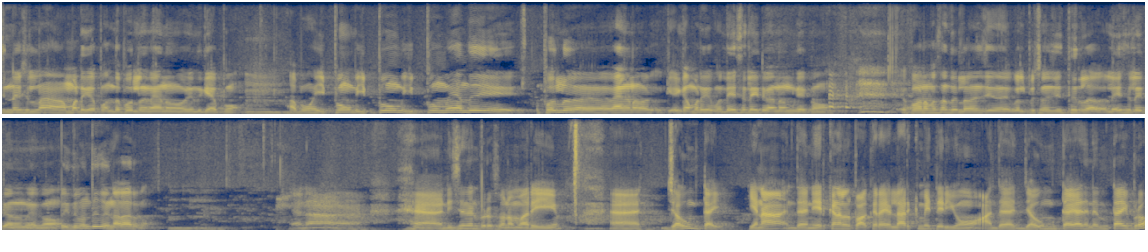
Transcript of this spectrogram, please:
சின்ன வயசுலலாம் அம்மாட்ட கேட்போம் அந்த பொருள் வேணும் அப்படின்னு கேட்போம். அப்போ இப்போவும் இப்போவும் இப்போவுமே வந்து பொருள் வாங்கணும் எங்கள் அம்மாட்ட கேட்போம் லேசர் லைட் வேணும்னு கேட்கும். போன மாதம் திருவிழா வந்துச்சு கோல்பீஸ் வந்துச்சு திருவிழா லேசர் லைட் வேணும்னு கேட்கும். இது வந்து கொஞ்சம் நல்லாயிருக்கும் ஏன்னா நிஜேந்திரன் ப்ரோ சொன்ன மாதிரி அஹ், ஜவு மிட்டாய் ஏன்னா இந்த நேர்காணல் பார்க்குற எல்லாருக்குமே தெரியும். அந்த ஜவு மிட்டாய் அது என்ன மிட்டாய் ப்ரோ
